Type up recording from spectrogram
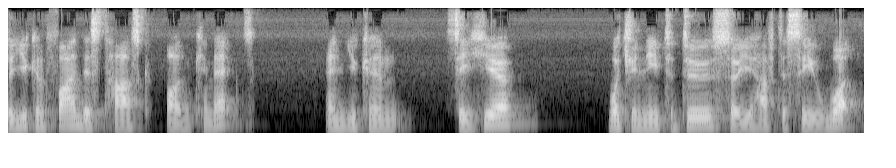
So you can find this task on Connect and you can see here what you need to do. So you have to see what,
